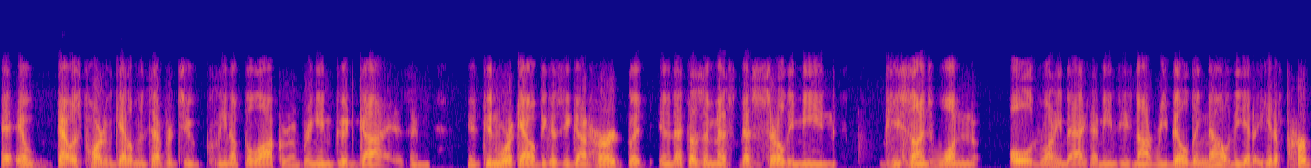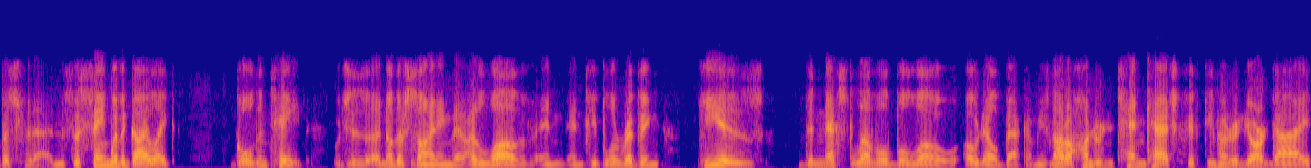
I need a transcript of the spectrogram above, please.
it, that was part of Gettleman's effort to clean up the locker room, bring in good guys, and it didn't work out because he got hurt. But you know, that doesn't necessarily mean he signs one old running back. That means he's not rebuilding. No, he had, he had a purpose for that, and it's the same with a guy like Golden Tate, which is another signing that I love, and and people are ripping. He is the next level below Odell Beckham. He's not a 110 catch, 1500 yard guy,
